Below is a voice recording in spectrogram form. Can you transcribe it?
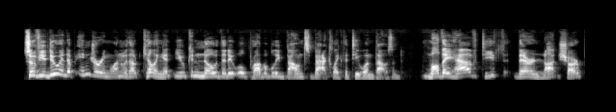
So if you do end up injuring one without killing it, you can know that it will probably bounce back like the T1000. While they have teeth, they're not sharp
